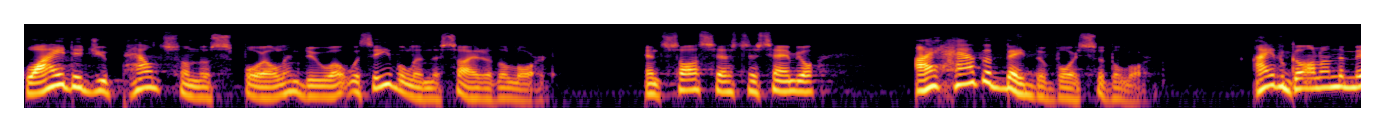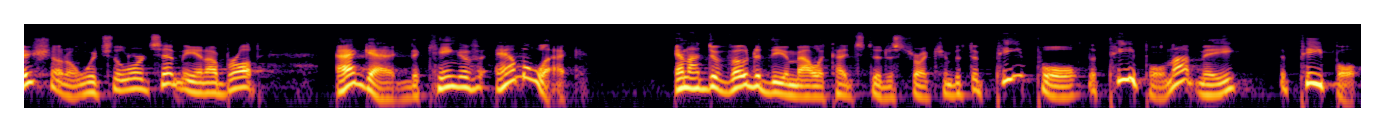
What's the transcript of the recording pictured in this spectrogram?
Why did you pounce on the spoil and do what was evil in the sight of the Lord? And Saul says to Samuel, I have obeyed the voice of the Lord. I have gone on the mission on which the Lord sent me, and I brought Agag, the king of Amalek, and I devoted the Amalekites to destruction. But the people, the people, not me, the people,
